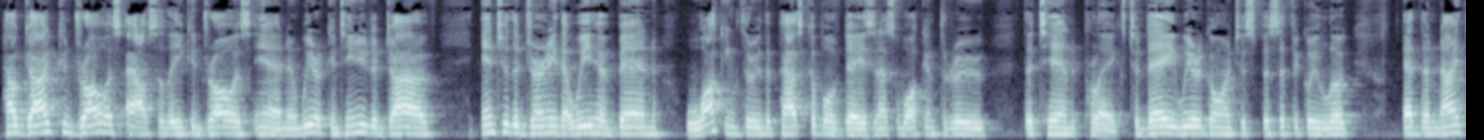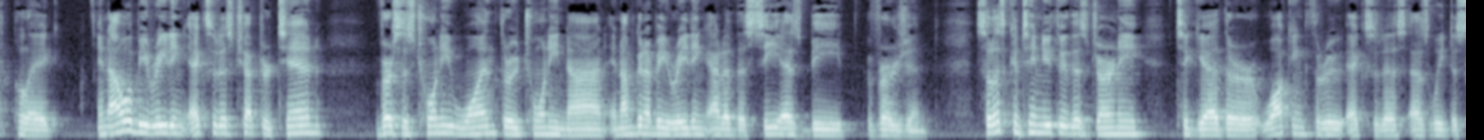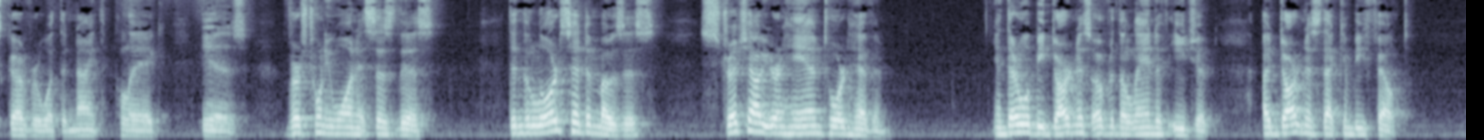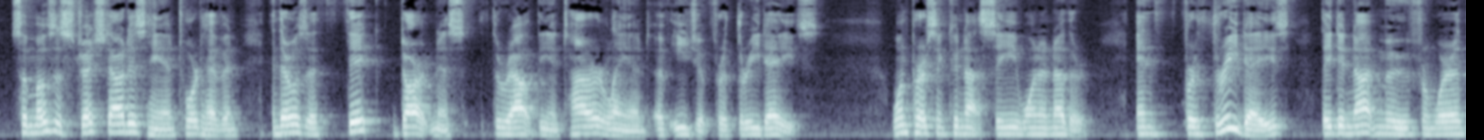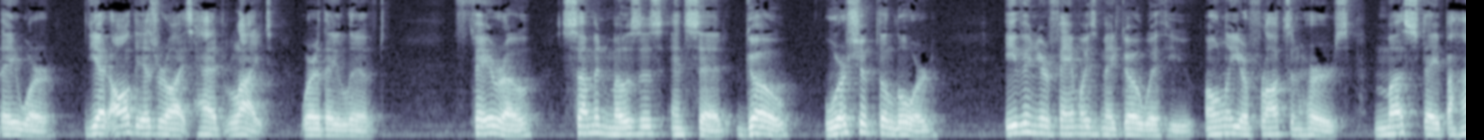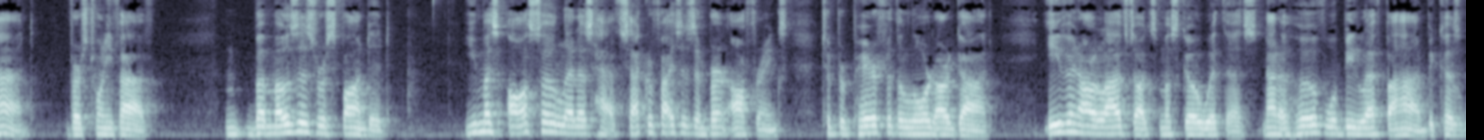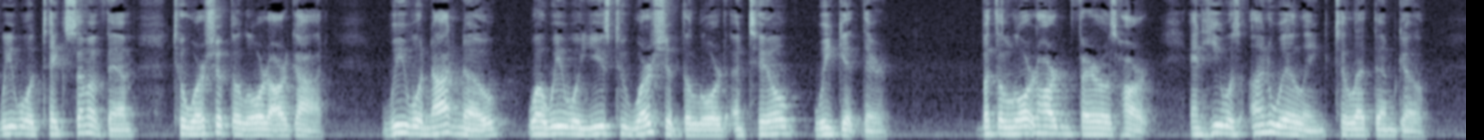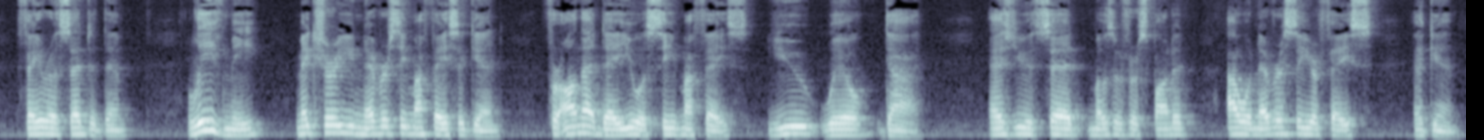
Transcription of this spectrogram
how God can draw us out so that He can draw us in. And we are continuing to dive into the journey that we have been walking through the past couple of days, and that's walking through the 10 plagues. Today, we are going to specifically look at the ninth plague, and I will be reading Exodus chapter 10, verses 21 through 29, and I'm going to be reading out of the CSB version. So let's continue through this journey together, walking through Exodus as we discover what the ninth plague is. Verse 21, it says this Then the Lord said to Moses, Stretch out your hand toward heaven, and there will be darkness over the land of Egypt, a darkness that can be felt so Moses stretched out his hand toward heaven, and there was a thick darkness throughout the entire land of Egypt for three days. One person could not see one another, and for three days they did not move from where they were. Yet all the Israelites had light where they lived. Pharaoh summoned Moses and said, Go, worship the Lord. Even your families may go with you, only your flocks and herds must stay behind. Verse 25. But Moses responded, You must also let us have sacrifices and burnt offerings to prepare for the Lord our God. Even our livestock must go with us. Not a hoof will be left behind, because we will take some of them to worship the Lord our God. We will not know what we will use to worship the Lord until we get there. But the Lord hardened Pharaoh's heart, and he was unwilling to let them go. Pharaoh said to them, Leave me, make sure you never see my face again, for on that day you will see my face. You will die. As you have said, Moses responded, I will never see your face again.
